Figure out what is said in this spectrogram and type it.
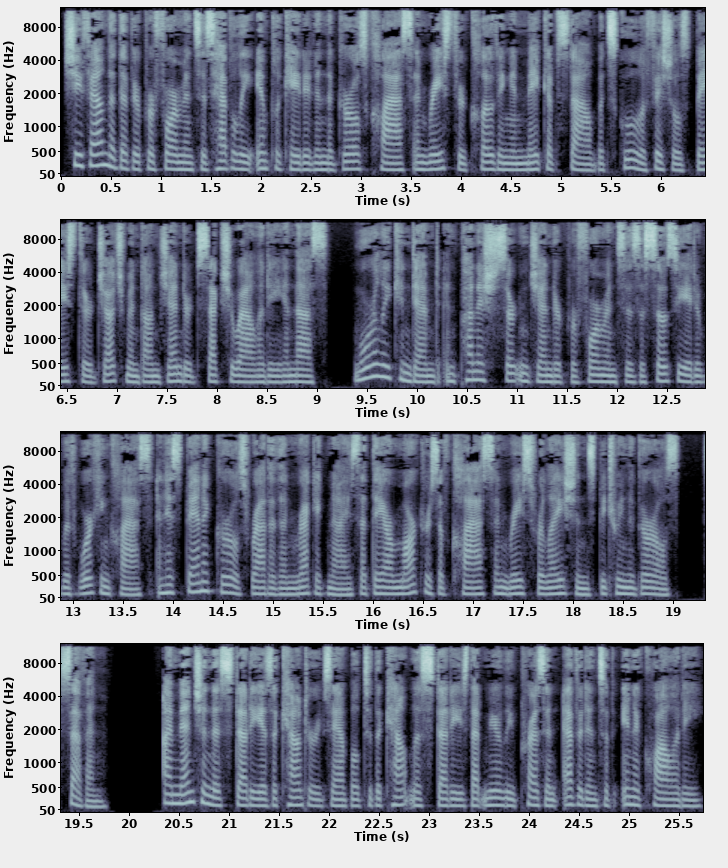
She found that their performance is heavily implicated in the girls' class and race through clothing and makeup style, but school officials based their judgment on gendered sexuality and thus, morally condemned and punished certain gender performances associated with working class and Hispanic girls rather than recognize that they are markers of class and race relations between the girls. 7. I mention this study as a counterexample to the countless studies that merely present evidence of inequality,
